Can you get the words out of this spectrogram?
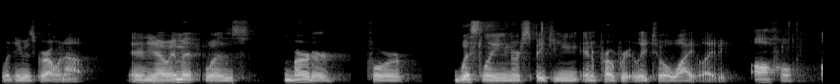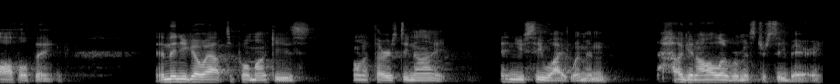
when he was growing up. And, you know, Emmett was murdered for whistling or speaking inappropriately to a white lady. Awful, awful thing. And then you go out to Po' Monkeys on a Thursday night and you see white women hugging all over Mr. Seaberry.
